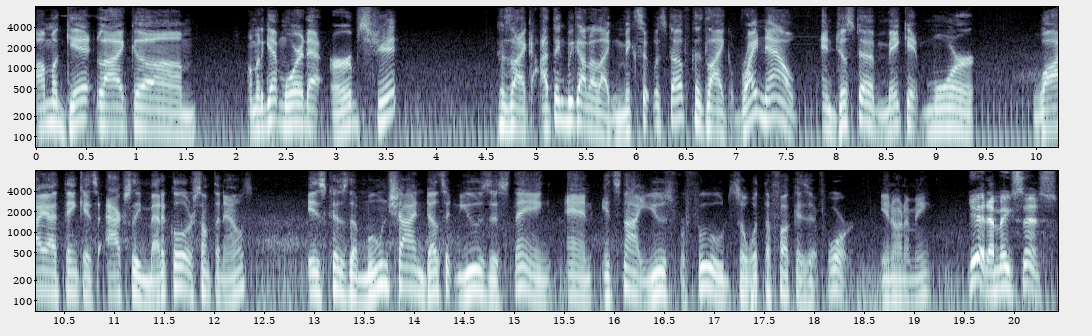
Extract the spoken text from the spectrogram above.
I'm gonna get like, um, I'm gonna get more of that herb shit. Cause like I think we gotta like mix it with stuff. Cause like right now, and just to make it more, why I think it's actually medical or something else, is because the moonshine doesn't use this thing and it's not used for food. So what the fuck is it for? You know what I mean? Yeah, that makes sense.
